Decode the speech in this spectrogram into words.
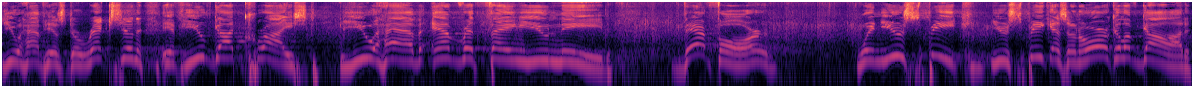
you have His direction. If you've got Christ, you have everything you need. Therefore, When you speak, you speak as an oracle of God.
